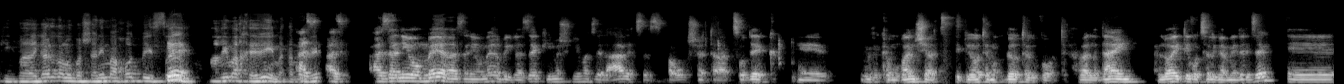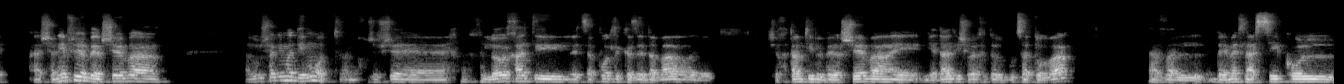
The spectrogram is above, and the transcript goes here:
כי כבר הגעת אותנו בשנים האחרונות בישראל, כן. דברים אחרים, אתה מבין? אז, אז אני אומר, אז אני אומר, בגלל זה, כי אם משווים את זה לארץ, אז ברור שאתה צודק, אה, וכמובן שהציפיות הן הרבה יותר גבוהות, אבל עדיין, לא הייתי רוצה לגמד את זה. אה, השנים של באר שבע היו שנים מדהימות, אני חושב שלא יכלתי לצפות לכזה דבר. כשחתמתי בבאר שבע, ידעתי שהולכת להיות קבוצה טובה, אבל באמת להשיג כל,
